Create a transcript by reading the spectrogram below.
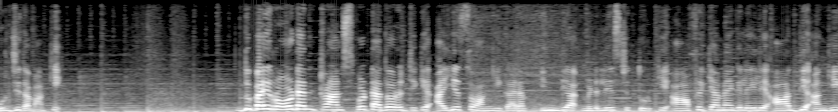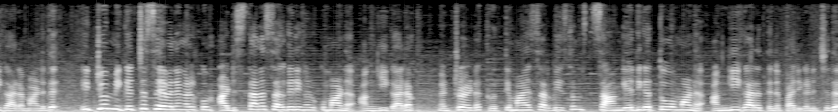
ഊർജിതമാക്കി. ദുബായ് റോഡ് ആൻഡ് ട്രാൻസ്പോർട്ട് അതോറിറ്റിക്ക് ഐ എസ് ഒ അംഗീകാരം. ഇന്ത്യ മിഡിൽ ഈസ്റ്റ് തുർക്കി ആഫ്രിക്ക മേഖലയിലെ ആദ്യ അംഗീകാരമാണിത്. ഏറ്റവും മികച്ച സേവനങ്ങൾക്കും അടിസ്ഥാന സൗകര്യങ്ങൾക്കുമാണ് അംഗീകാരം. മെട്രോയുടെ കൃത്യമായ സർവീസും സാങ്കേതികത്വവുമാണ് അംഗീകാരത്തിന് പരിഗണിച്ചത്.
